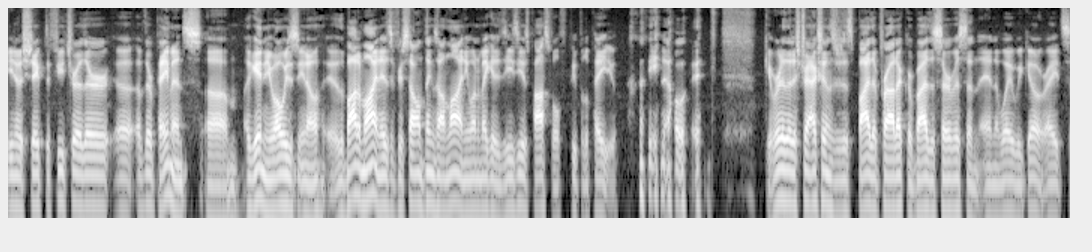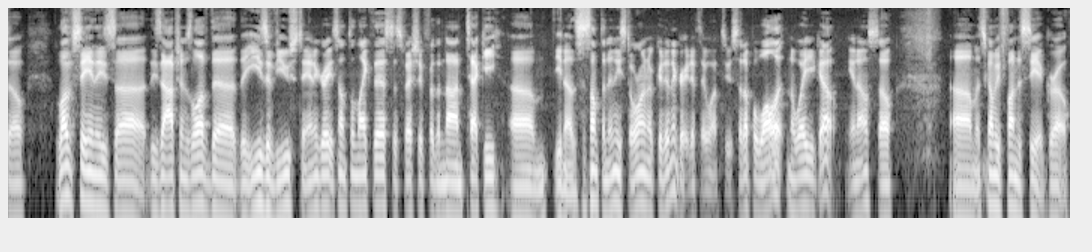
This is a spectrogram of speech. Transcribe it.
you know shape the future of their uh, of their payments. Um, again, you always you know the bottom line is if you're selling things online, you want to make it as easy as possible for people to pay you. you know, get rid of the distractions, or just buy the product or buy the service, and and away we go. Right. So love seeing these uh, these options. Love the the ease of use to integrate something like this, especially for the non techie. Um, you know, this is something any store owner could integrate if they want to. Set up a wallet and away you go. You know, so um, it's going to be fun to see it grow.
